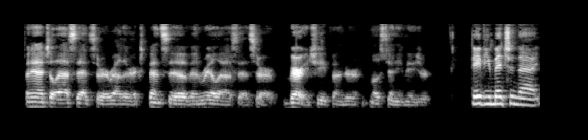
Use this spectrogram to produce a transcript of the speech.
financial assets are rather expensive and real assets are very cheap under most any measure. Dave, you mentioned that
